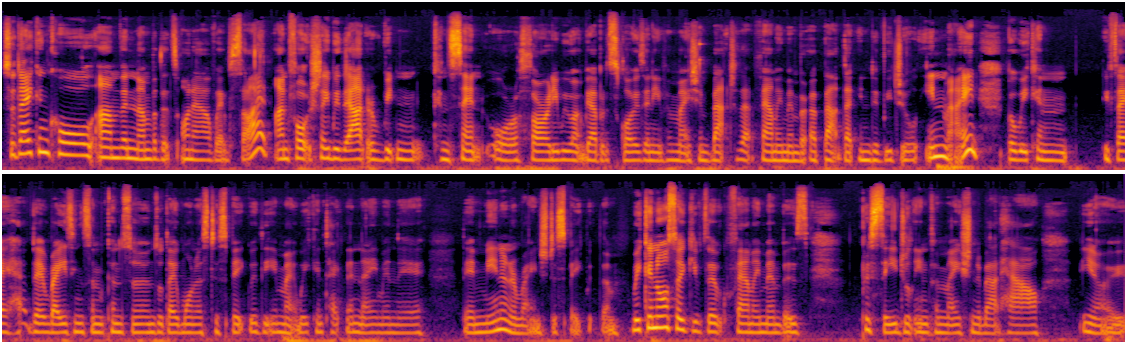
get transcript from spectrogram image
so they can call um, the number that's on our website. Unfortunately, without a written consent or authority, we won't be able to disclose any information back to that family member about that individual inmate. But we can, if they ha- they're raising some concerns or they want us to speak with the inmate, we can take their name and their their MIN and arrange to speak with them. We can also give the family members procedural information about how you know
